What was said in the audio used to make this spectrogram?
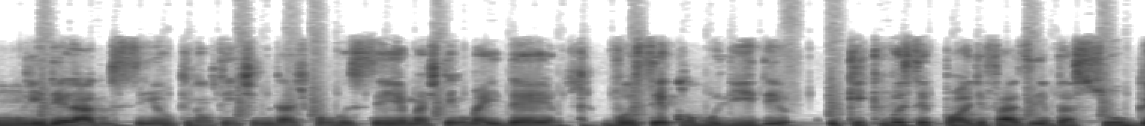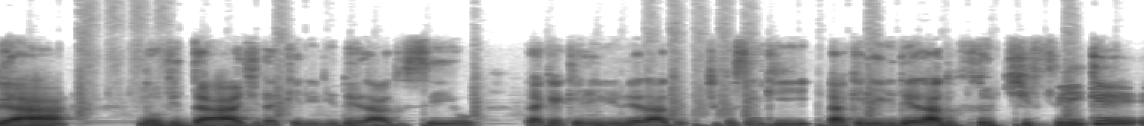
Um liderado seu que não tem intimidade com você, mas tem uma ideia. Você, como líder, o que, que você pode fazer para sugar novidade daquele liderado seu para que aquele liderado, tipo assim, que aquele liderado frutifique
